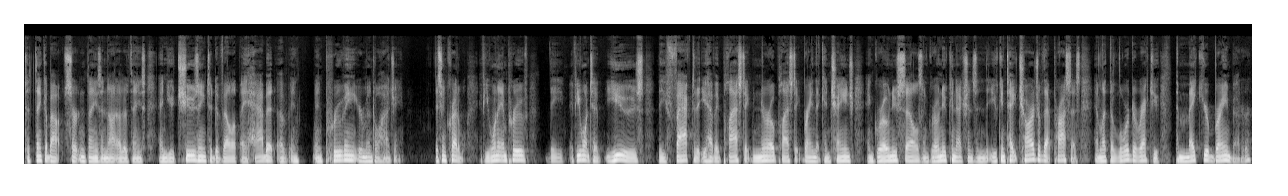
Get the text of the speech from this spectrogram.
to think about certain things and not other things, and you choosing to develop a habit of in, improving your mental hygiene. It's incredible. If you want to improve the, if you want to use the fact that you have a plastic, neuroplastic brain that can change and grow new cells and grow new connections, and that you can take charge of that process and let the Lord direct you to make your brain better,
